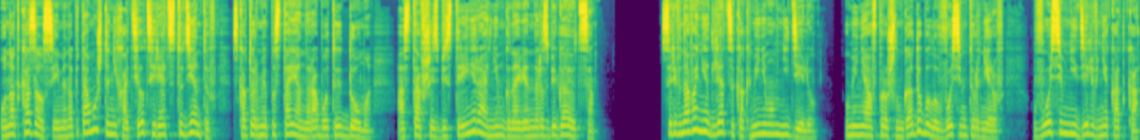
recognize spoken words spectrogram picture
Он отказался именно потому, что не хотел терять студентов, с которыми постоянно работает дома. Оставшись без тренера, они мгновенно разбегаются. Соревнования длятся как минимум неделю. У меня в прошлом году было 8 турниров, 8 недель вне катка.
